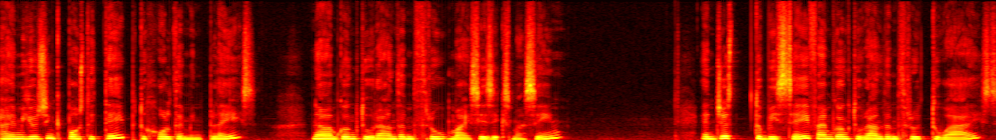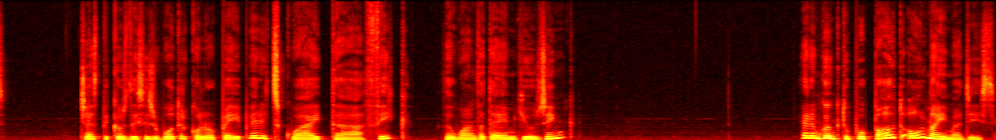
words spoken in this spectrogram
I am using post-it tape to hold them in place. Now I'm going to run them through my Sizzix machine. And just to be safe, I'm going to run them through twice just because this is watercolor paper, it's quite uh, thick, the one that I am using. And I'm going to pop out all my images.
